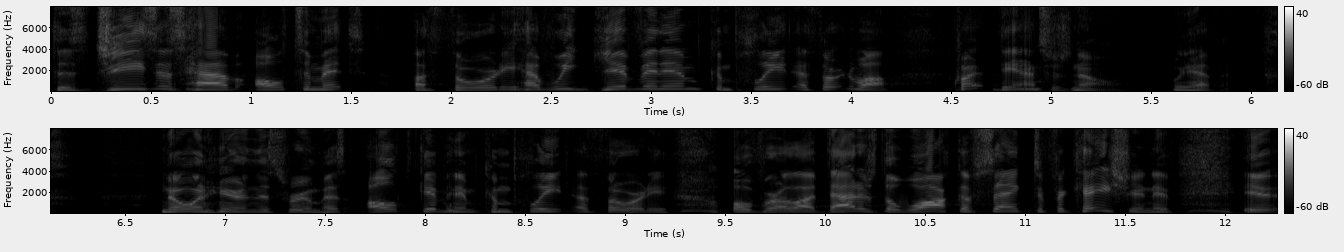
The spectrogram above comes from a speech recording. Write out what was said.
Does Jesus have ultimate authority? Have we given him complete authority? Well, the answer is no, we haven't. No one here in this room has given him complete authority over our life. That is the walk of sanctification, if, if,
